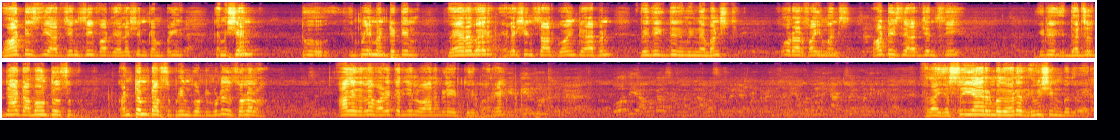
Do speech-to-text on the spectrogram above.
what is the urgency for the election company commission to implement it in wherever elections are going to happen within a months four or five months what is the urgency it that is not amount to sub contempt of சுப்ரீம் கோர்ட்டுன்னு கூட சொல்லலாம் ஆக இதெல்லாம் வழக்கறிஞர்கள் வாதங்களை எடுத்து வைப்பார்கள். அதான் எஸ்ஐஆர் என்பது வேறு ரிவிஷன் என்பது வேறு.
